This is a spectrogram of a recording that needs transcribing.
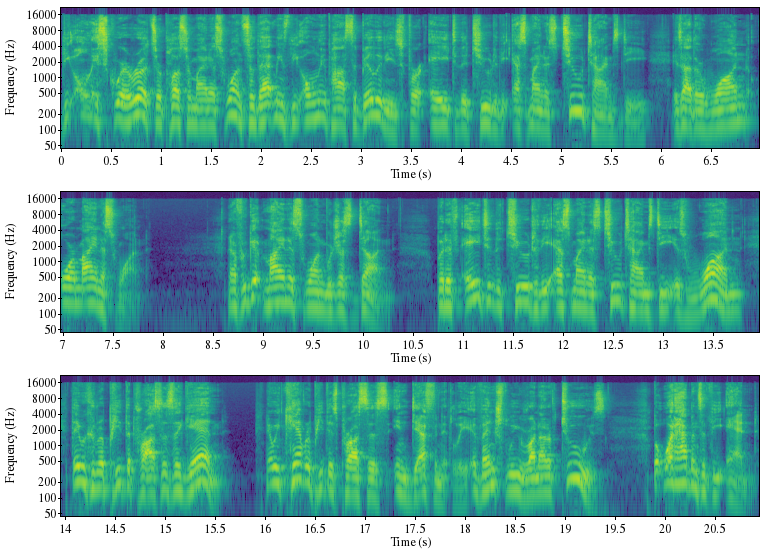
the only square roots are plus or minus 1, so that means the only possibilities for a to the 2 to the s minus 2 times d is either 1 or minus 1. Now if we get minus 1, we're just done. But if a to the 2 to the s minus 2 times d is 1, then we can repeat the process again. Now we can't repeat this process indefinitely. Eventually we run out of 2's. But what happens at the end?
